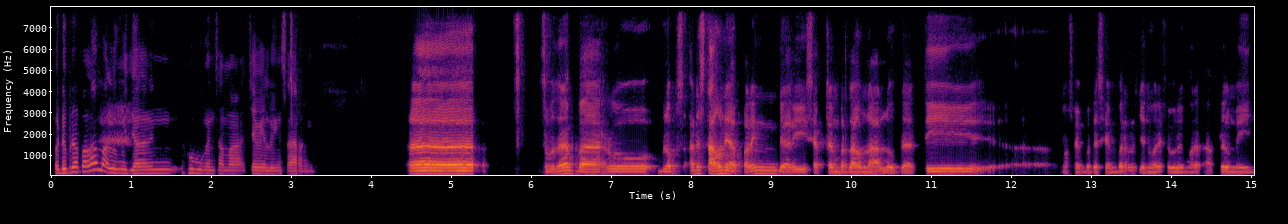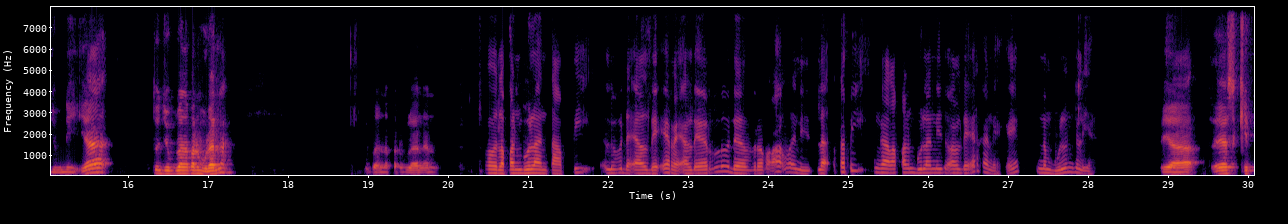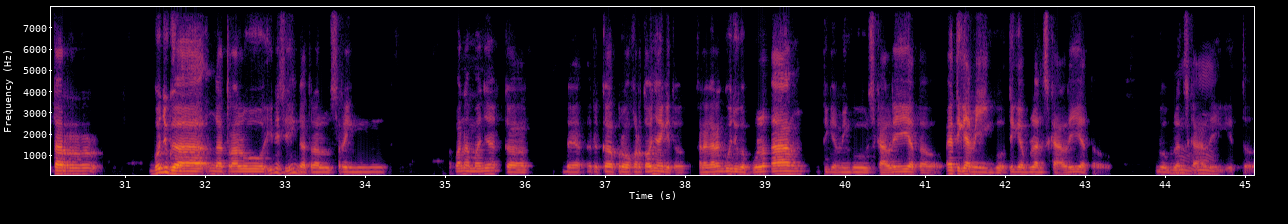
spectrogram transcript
Udah berapa lama lu ngejalanin hubungan sama cewek lu yang sekarang ini? Uh, sebenarnya baru belum ada setahun ya, paling dari September tahun lalu. Berarti eh, November, Desember, Januari, Februari, Maret, April, Mei, Juni. Ya tujuh bulan delapan bulan lah. Tujuh bulan delapan bulanan. Oh delapan bulan. Tapi lu udah LDR ya? LDR lu udah berapa lama nih? Lah, tapi nggak delapan bulan itu LDR kan ya? Kayak enam bulan kali ya? Ya ya sekitar gue juga nggak terlalu ini sih nggak terlalu sering apa namanya ke ke Purwokertonya gitu kadang-kadang gue juga pulang tiga minggu sekali atau eh tiga minggu tiga bulan sekali atau dua bulan hmm, sekali hmm. gitu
